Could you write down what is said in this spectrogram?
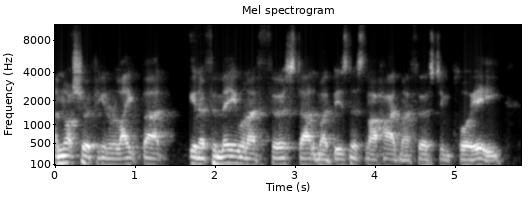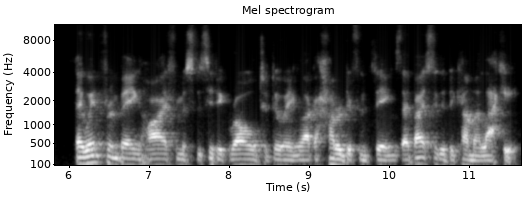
I'm not sure if you can relate, but you know, for me, when I first started my business and I hired my first employee, they went from being hired from a specific role to doing like a hundred different things. They basically become a lackey.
